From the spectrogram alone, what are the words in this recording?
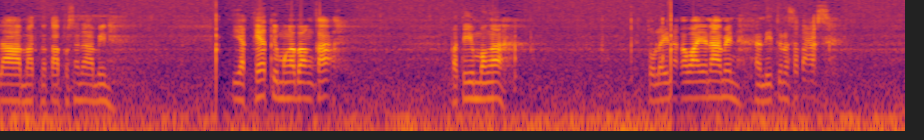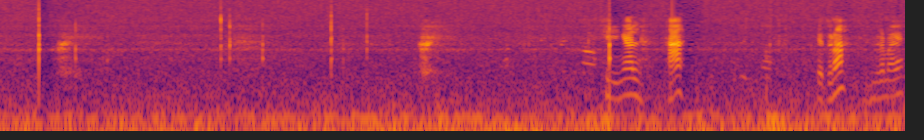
Salamat. Natapos na namin iakyat yung mga bangka pati yung mga tulay na kawayan namin. Nandito na sa taas. Hingal. Ha? ito na? hindi naman eh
